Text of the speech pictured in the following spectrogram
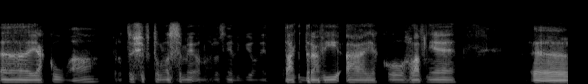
eh, jakou má, protože v tomhle se mi on hrozně líbí, on je tak dravý a jako hlavně eh,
